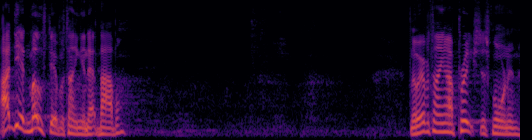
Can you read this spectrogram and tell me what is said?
I did most everything in that Bible. No, everything I preached this morning,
